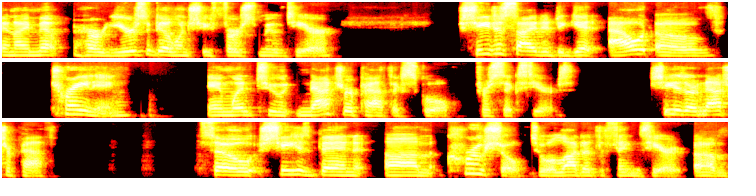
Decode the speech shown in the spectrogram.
and I met her years ago when she first moved here. She decided to get out of training and went to naturopathic school for six years. She is our naturopath. So she has been um, crucial to a lot of the things here, um,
